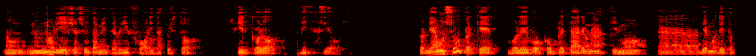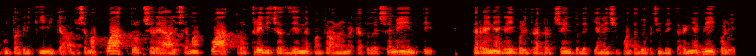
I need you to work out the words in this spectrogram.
non, non, non riesce assolutamente a venire fuori da questo circolo vizioso. Torniamo su perché volevo completare un attimo, eh, abbiamo detto appunto agrichimica, oggi siamo a 4, cereali siamo a 4, 13 aziende controllano il mercato delle sementi, terreni agricoli 3% detiene il 52% dei terreni agricoli,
